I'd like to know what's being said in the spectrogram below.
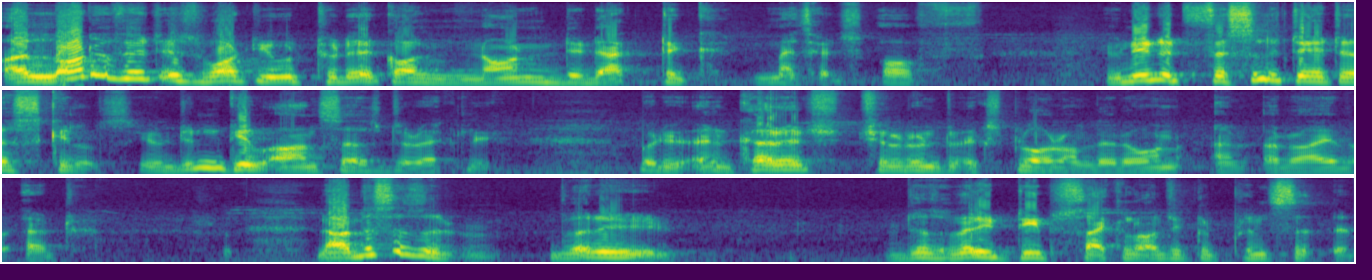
A lot of it is what you would today call non-didactic methods of, you needed facilitator skills. You didn't give answers directly, but you encouraged children to explore on their own and arrive at. Now this is a very, there's a very deep psychological principle, uh,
